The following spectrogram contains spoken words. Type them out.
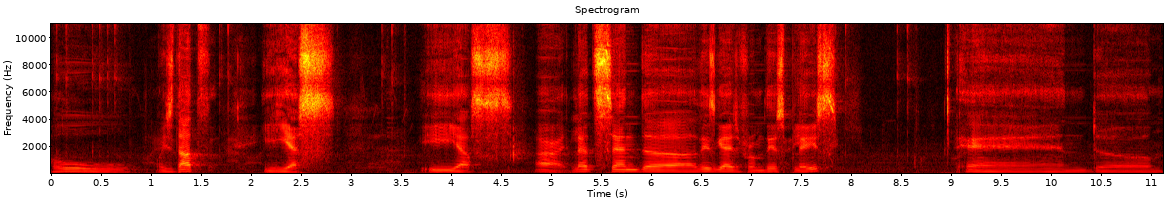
Oh, is that? Yes. Yes. Alright, let's send uh, these guys from this place and um,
